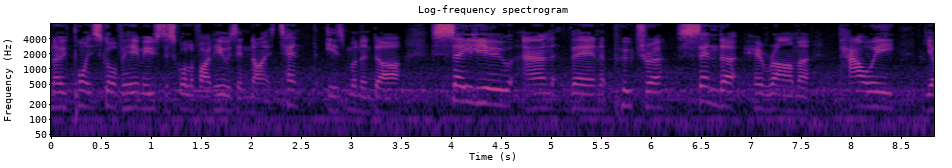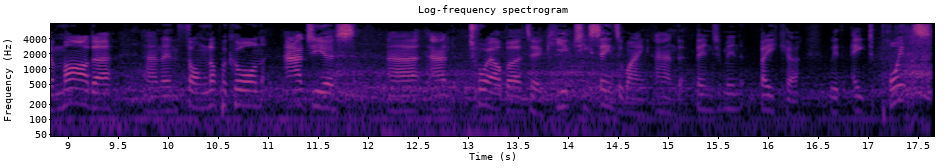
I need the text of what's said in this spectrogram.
no point score for him. He was disqualified. He was in ninth. Tenth is Munandar. Seilyu and then Putra, Senda, Hirama, Powie, Yamada, and then Thong Nopakorn, Agius, uh, and Troy Alberto, Kyuchi Senzawang, and Benjamin Baker with eight points.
